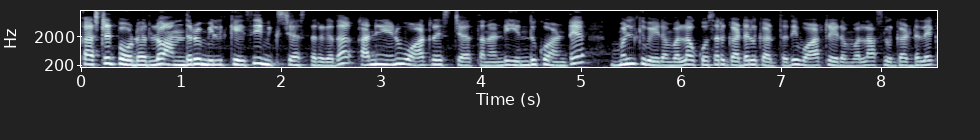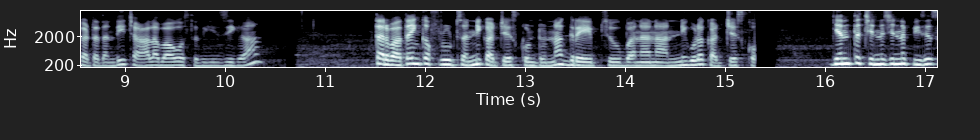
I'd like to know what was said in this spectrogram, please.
కస్టర్డ్ పౌడర్లో అందరూ మిల్క్ వేసి మిక్స్ చేస్తారు కదా కానీ నేను వాటర్ వేసి చేస్తానండి. ఎందుకు అంటే మిల్క్ వేయడం వల్ల ఒక్కోసారి గడ్డలు కడుతుంది వాటర్ వేయడం వల్ల అసలు గడ్డలే కట్టదండి. చాలా బాగా వస్తుంది ఈజీగా. తర్వాత ఇంకా ఫ్రూట్స్ అన్నీ కట్ చేసుకుంటున్నా. గ్రేప్స్ బనానా అన్నీ కూడా కట్ చేసుకో ఎంత చిన్న చిన్న పీసెస్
